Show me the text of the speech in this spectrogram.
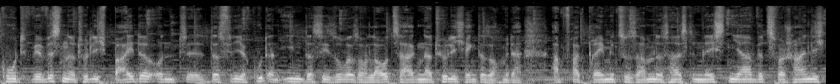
gut, wir wissen natürlich beide und äh, das finde ich auch gut an Ihnen, dass Sie sowas auch laut sagen. Natürlich hängt das auch mit der Abwrackprämie zusammen. Das heißt, im nächsten Jahr wird es wahrscheinlich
